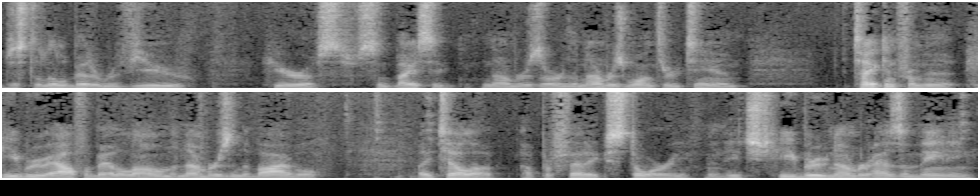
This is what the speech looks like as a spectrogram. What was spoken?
just a little bit of review here of some basic numbers, or the numbers 1 through 10 taken from the Hebrew alphabet alone, the numbers in the Bible, they tell a, a prophetic story, and each Hebrew number has a meaning.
